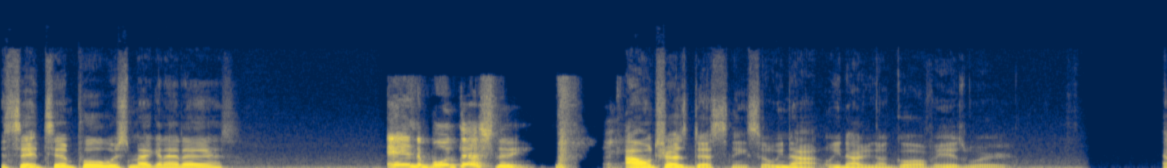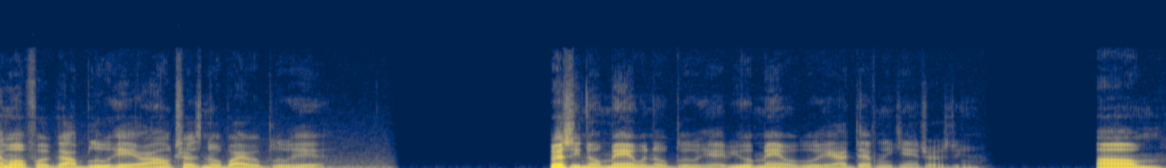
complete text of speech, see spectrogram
It said Tim Pool was smacking that ass. And the boy Destiny. I don't trust Destiny, so we not we not even gonna go off of his word. That motherfucker got blue hair. I don't trust nobody with blue hair. Especially no man with no blue hair. If you a man with blue hair, I definitely can't trust you. Um,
